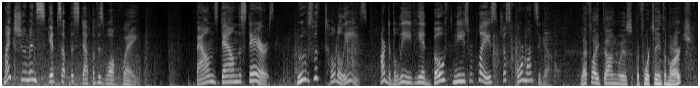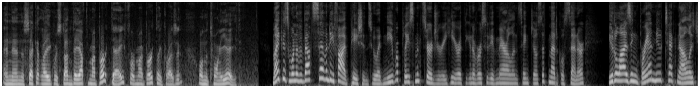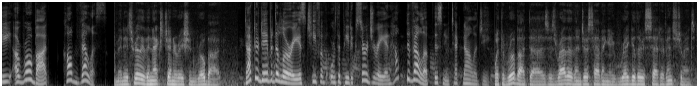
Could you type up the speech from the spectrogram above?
Mike Schumann skips up the step of his walkway, bounds down the stairs, moves with total ease. Hard to believe he had both knees replaced just four months ago. Left leg done was the 14th of March, and then the second leg was done the day after my birthday for my birthday present on the 28th. Mike is one of about 75 patients who had knee replacement surgery here at the University of Maryland St. Joseph Medical Center, utilizing brand new technology, a robot called VELYS. I mean, it's really the next generation robot. Dr. David Dalury is chief of orthopedic surgery and helped develop this new technology. What the robot does is rather than just having a regular set of instruments,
